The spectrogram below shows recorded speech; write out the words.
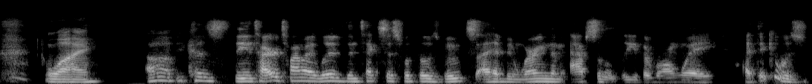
Why? Uh, because the entire time I lived in Texas with those boots, I had been wearing them absolutely the wrong way. I think it was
